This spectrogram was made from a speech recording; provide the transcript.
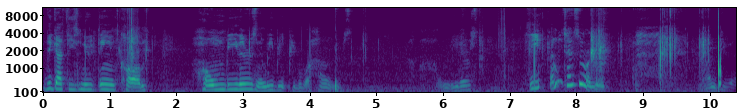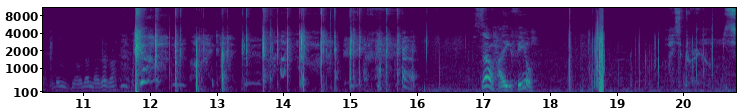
They got these new things called home beaters, and we beat people with homes. Home beaters? See? Let me on you. One, two, no, no, no, no, no. Oh my god. So, how you feel? My scrums.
